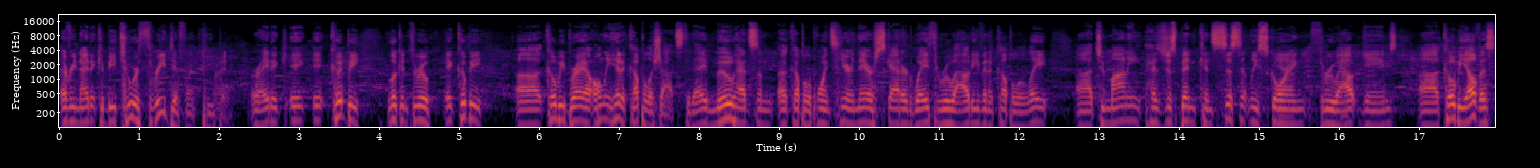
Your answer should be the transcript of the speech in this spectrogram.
Every night it could be two or three different people. Right? right? It, it it could be looking through. It could be uh, Kobe Brea only hit a couple of shots today. Moo had some a couple of points here and there scattered way throughout, even a couple of late. Uh, Toumani has just been consistently scoring yeah. throughout games. Uh, Kobe Elvis,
